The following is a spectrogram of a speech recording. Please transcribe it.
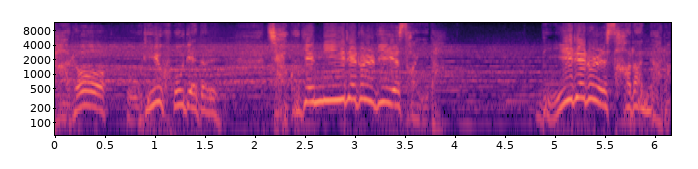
바로 우리 후대들 자국의 미래를 위해서이다. 미래를 사랑하라.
